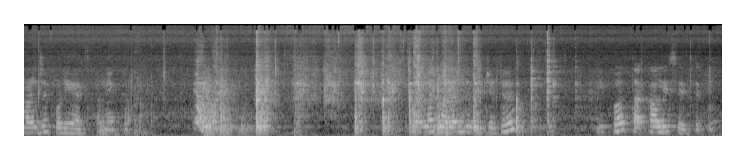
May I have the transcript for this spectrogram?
மஞ்சள் பொடி ஆட் பண்ணிக்கலாம். நல்லா கலந்து விட்டுட்டு இப்போ தக்காளி சேர்த்துக்கலாம்.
